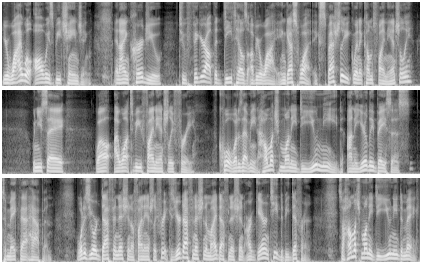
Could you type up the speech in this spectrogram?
Your why will always be changing. And I encourage you to figure out the details of your why. And guess what? Especially when it comes financially, when you say, well, I want to be financially free. Cool. What does that mean? How much money do you need on a yearly basis to make that happen? What is your definition of financially free? Because your definition and my definition are guaranteed to be different. So, how much money do you need to make?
